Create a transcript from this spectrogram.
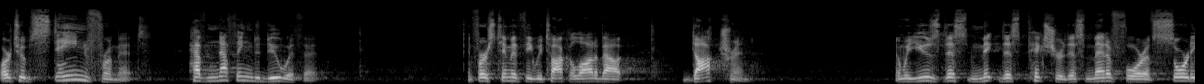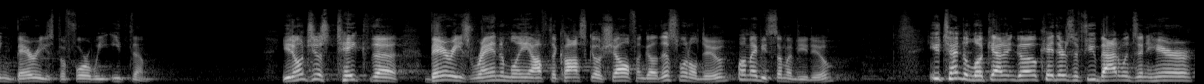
or to abstain from it, have nothing to do with it. In 1 Timothy, we talk a lot about doctrine. And we use this, this picture, this metaphor of sorting berries before we eat them. You don't just take the berries randomly off the Costco shelf and go, this one will do. Well, maybe some of you do. You tend to look at it and go, okay, there's a few bad ones in here.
